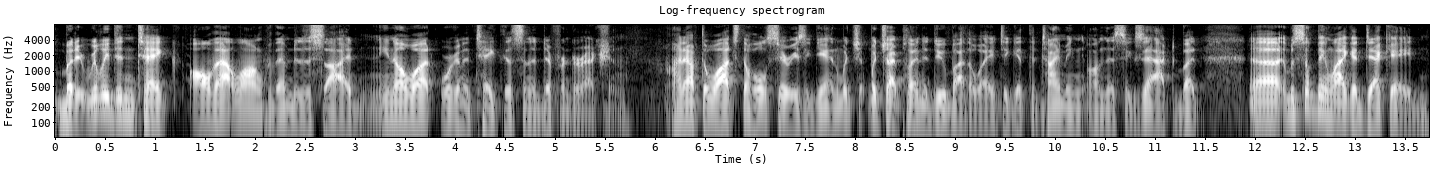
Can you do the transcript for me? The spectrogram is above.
But it really didn't take all that long for them to decide, you know what, we're going to take this in a different direction. I'd have to watch the whole series again, which which I plan to do, by the way, to get the timing on this exact. But uh, it was something like a decade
